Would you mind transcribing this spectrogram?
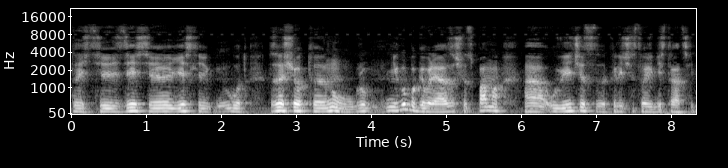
То есть здесь, если вот за счет, ну, гру, не грубо говоря, а за счет спама а, увеличится количество регистраций.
